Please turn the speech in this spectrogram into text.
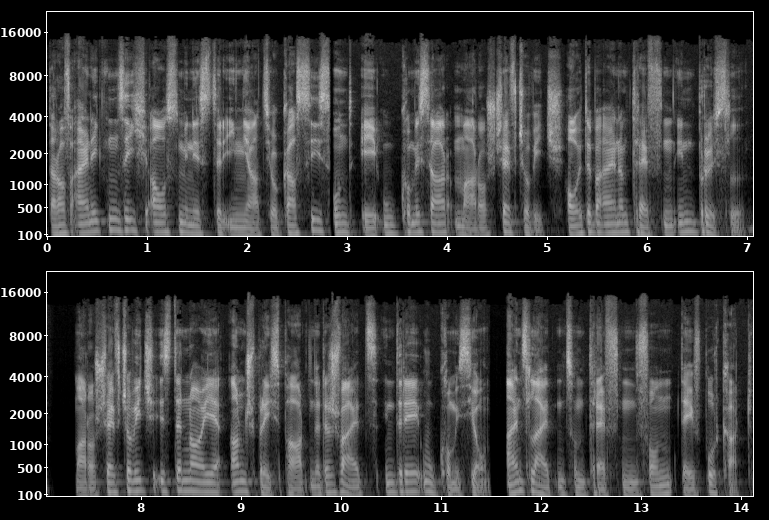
Darauf einigten sich Außenminister Ignazio Cassis und EU-Kommissar Maros Šefčovič heute bei einem Treffen in Brüssel. Maros Šefčovič ist der neue Ansprechpartner der Schweiz in der EU-Kommission. Einzelheiten zum Treffen von Dave Burkhardt.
